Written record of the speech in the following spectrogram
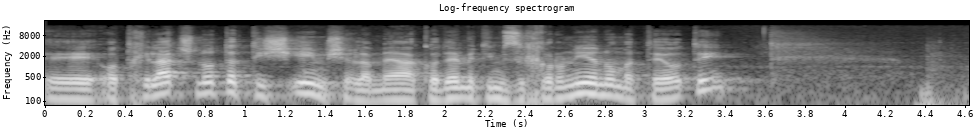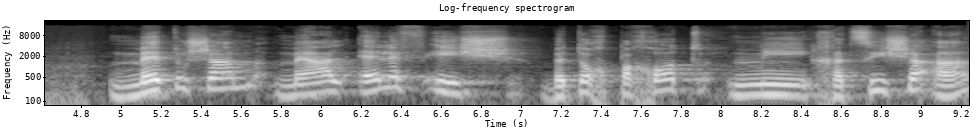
אה, או תחילת שנות ה-90 של המאה הקודמת, אם זיכרוני אינו מטעה אותי, מתו שם מעל אלף איש בתוך פחות מחצי שעה,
